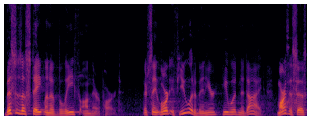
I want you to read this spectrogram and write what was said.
This is a statement of belief on their part. They're saying, Lord, if you would have been here, he wouldn't have died. Martha says,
